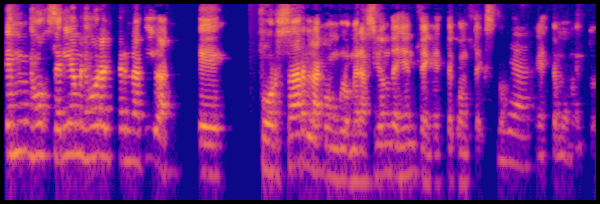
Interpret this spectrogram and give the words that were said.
es mejor, sería mejor alternativa que forzar la conglomeración de gente en este contexto, en este momento.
